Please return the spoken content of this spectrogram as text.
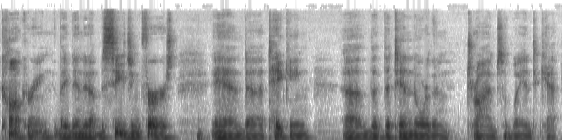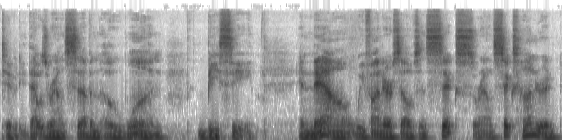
conquering. They ended up besieging first and uh, taking uh, the the ten northern tribes away into captivity. That was around 701 BC, and now we find ourselves in six around 600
